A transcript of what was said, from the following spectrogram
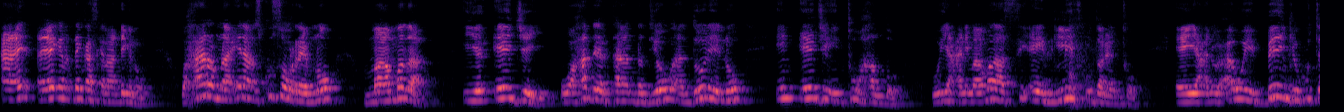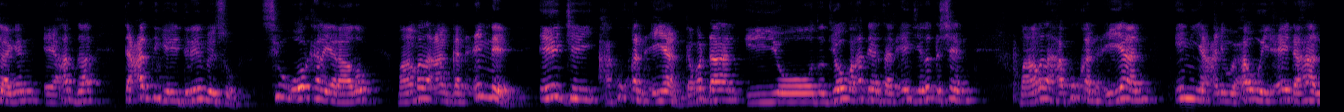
ayagana dhankaas kale aan dhigno. Waxaan rabnaa inaan isku soo reebno maamada iyo aj waa haddeertaan dadyooga aan doonayno in aj intuu hadlo. Uu yacni maamadaas si ay relief u dareento ee yacni waxaa weeye beenka ku taagan ee hadda tacadiga ay dareemayso si uu uga kala yaraado maamada aan qancinne aj ha ku qanciyaan gabadhan iyo dadyooga haddeertaan aj la dhasheen maamada ha ku qanciyaan in yacni waxaa weeye ay dhahaan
